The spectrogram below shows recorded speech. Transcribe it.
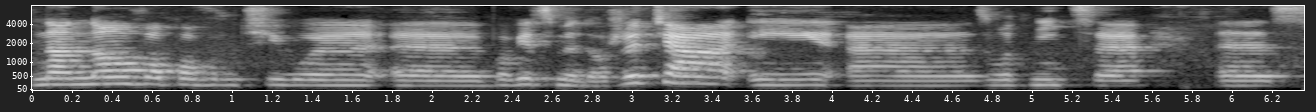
na nowo powróciły powiedzmy do życia i złotnicy z,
